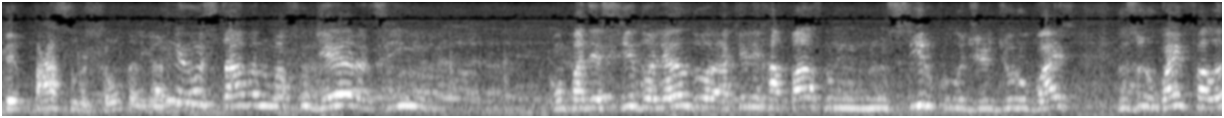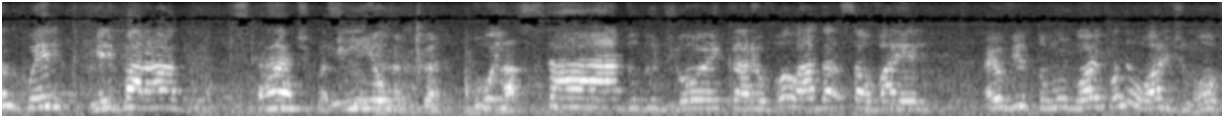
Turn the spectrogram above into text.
pedaço no show, tá ligado? E eu estava numa fogueira, assim, compadecido, olhando aquele rapaz num, num círculo de, de uruguaios, dos uruguaios falando com ele, e ele parado, estático, assim, e eu, coitado do Joey, cara, eu vou lá dar- salvar ele. Aí eu vi, tomou um gole, quando eu olho de novo,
